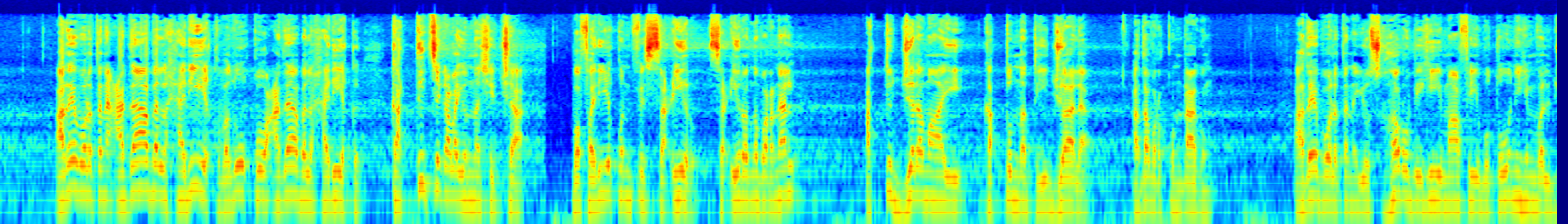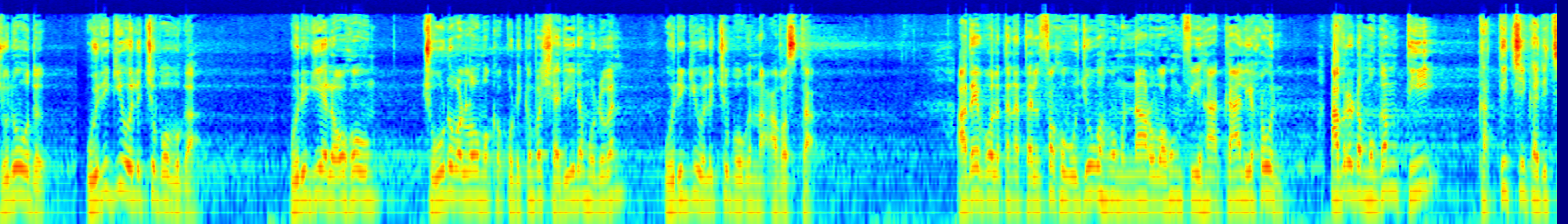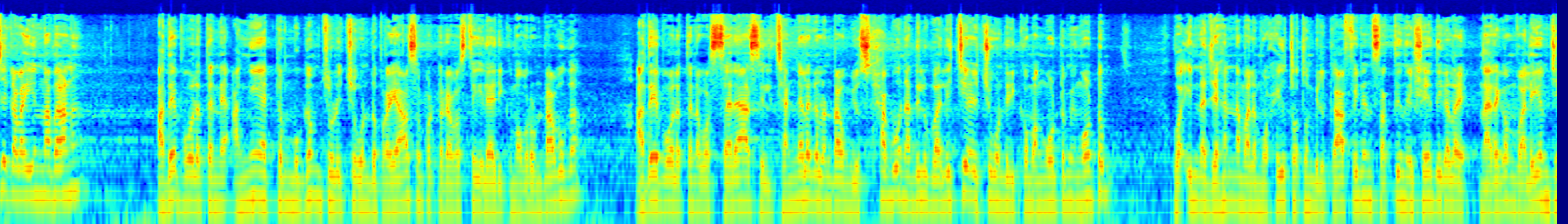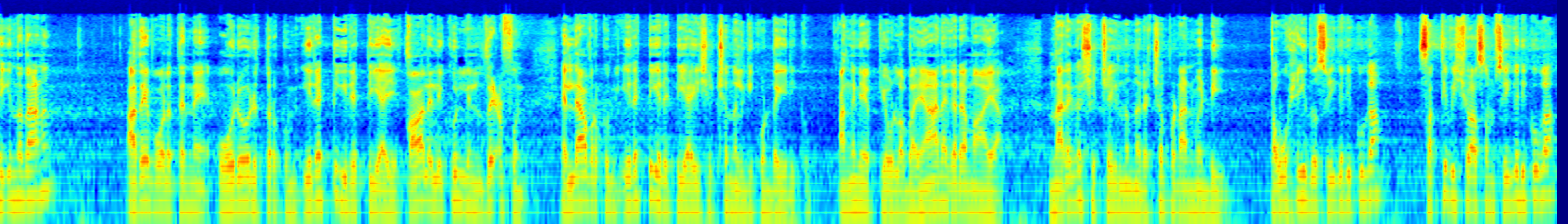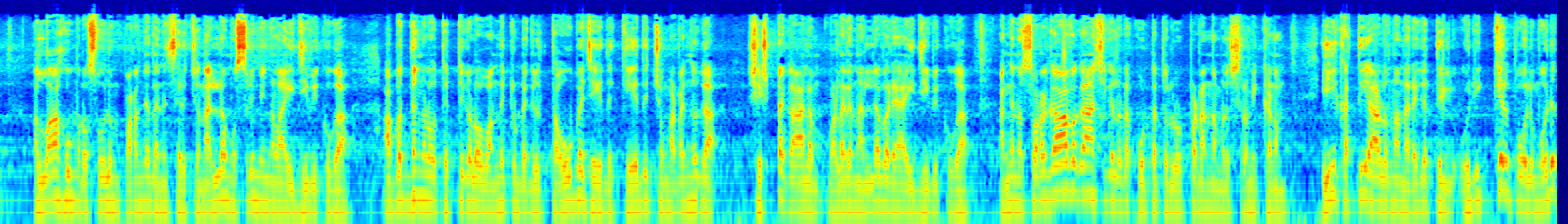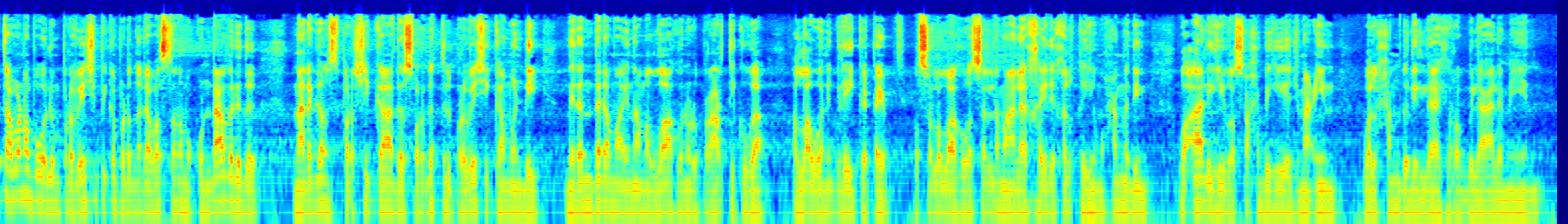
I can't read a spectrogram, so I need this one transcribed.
അതേപോലെ തന്നെ അദാബൽ ഹരീഖ് വദൂഖു അദാബൽ ഹരീഖ് കത്തിച്ച് കളയുന്ന ശിക്ഷ. വ ഫരീഖുൻ ഫി സഈർ സഈർ എന്ന് പറഞ്ഞാൽ അത്യുജ്വലമായി കത്തുന്ന തീജ്വാല അതവർക്കുണ്ടാകും. അതേപോലെ തന്നെ യുസ്ഹറു ബിഹി മാഫി ബുത്തൂനിഹിം വൽ ജുലൂദ് ഉരുകി ഒലിച്ചു പോവുക. ഉരുകിയ ലോഹവും ചൂടുവെള്ളവും ഒക്കെ കുടിക്കുമ്പോൾ ശരീരം മുഴുവൻ ഉരുകി ഒലിച്ചു പോകുന്ന അവസ്ഥ. അതേപോലെ തന്നെ തെൽഫഹു ഉജൂഹു മുന്നാർ വഹും ഫിഹ കാലിഹൂൻ. അവരുടെ മുഖം തീ കത്തിച്ച് കരിച്ച് കളയുന്നതാണ്. അതേപോലെ തന്നെ അങ്ങേയറ്റം മുഖം ചൊളിച്ചുകൊണ്ട് പ്രയാസപ്പെട്ടൊരവസ്ഥയിലായിരിക്കും അവർ ഉണ്ടാവുക. അതേപോലെ തന്നെ വസ്സലാസിൽ ചങ്ങലകളുണ്ടാവും. യുസ്ഹബൂൻ അതിൽ വലിച്ചഴിച്ചുകൊണ്ടിരിക്കും അങ്ങോട്ടും ഇങ്ങോട്ടും. വ ഇന്ന ജഹന്നമല മൊഹീത്വത്തും ബിൽ കാഫിരിൻ സത്യനിഷേധികളെ നരകം വലയം ചെയ്യുന്നതാണ്. അതേപോലെ തന്നെ ഓരോരുത്തർക്കും ഇരട്ടി ഇരട്ടിയായി. കാലലി കുല്ലിൻ ദഫുൻ എല്ലാവർക്കും ഇരട്ടി ഇരട്ടിയായി ശിക്ഷ നൽകിക്കൊണ്ടേയിരിക്കും. അങ്ങനെയൊക്കെയുള്ള ഭയാനകരമായ നരകശിക്ഷയിൽ നിന്ന് രക്ഷപ്പെടാൻ വേണ്ടി തൗഹീദ് സ്വീകരിക്കുക സത്യവിശ്വാസം സ്വീകരിക്കുക അള്ളാഹും റസൂലും പറഞ്ഞതനുസരിച്ച് നല്ല മുസ്ലിമീങ്ങളായി ജീവിക്കുക അബദ്ധങ്ങളോ തെറ്റുകളോ വന്നിട്ടുണ്ടെങ്കിൽ തൗബ ചെയ്ത് ഖേദിച്ചു മടങ്ങുക ശിഷ്ടകാലം വളരെ നല്ലവരായി ജീവിക്കുക. അങ്ങനെ സ്വർഗാവകാശികളുടെ കൂട്ടത്തിൽ ഉൾപ്പെടാൻ നമ്മൾ ശ്രമിക്കണം. ഈ കത്തിയാളുന്ന നരകത്തിൽ ഒരിക്കൽ പോലും ഒരു തവണ പോലും പ്രവേശിപ്പിക്കപ്പെടുന്ന ഒരവസ്ഥ നമുക്കുണ്ടാവരുത്. നരകം സ്പർശിക്കാതെ സ്വർഗത്തിൽ പ്രവേശിക്കാൻ വേണ്ടി നിരന്തരമായി നാം അള്ളാഹുവിനോട് പ്രാർത്ഥിക്കുക. അള്ളാഹു അനുഗ്രഹിക്കട്ടെ. വസല്ലാഹു വസ്ലം അല ഖൈരി ഹൽഖി മുഹമ്മദീൻ വ ആലിഹി വസഹബിഹി അജ്മീൻ വലഹമുല്ലാഹി റബ്ബുൽ ആലമീൻ.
